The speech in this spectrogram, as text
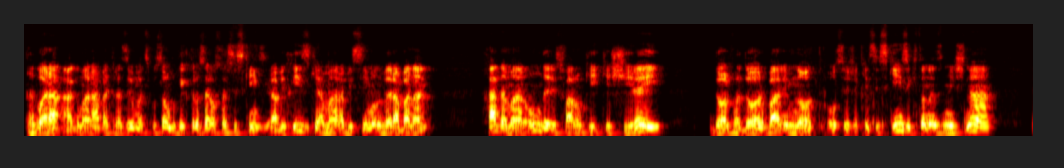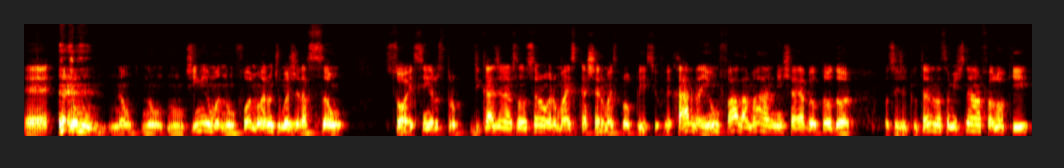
Agora a Agmará vai trazer uma discussão, por que, que trouxeram só esses 15? Rabi Rizki, Amar, Rabi Simon, Verabanan. Hadamar, um deles falam que que Shirei Dorvador Balimnot, ou seja, que esses 15 que estão nas Mishnah é, não, não, não tinham uma, não, for, não eram de uma geração só, e sim era os de cada geração era o mais kasher, o mais propício. Vehar Nayum fala Amar Mishaya Beltodor, ou seja, que o Tana nossa Mishnah falou que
